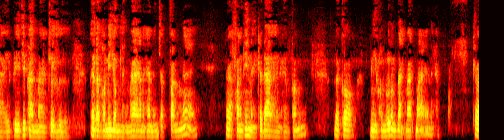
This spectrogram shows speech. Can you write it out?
ลาย ๆ ปีที่ผ่านมาก็คือได้รับความนิยมอย่างมากนะฮะเนื่องจากฟังง่ายฟังที่ไหนก็ได้นะครับ ฟังแล้วก็ มีความรู้ต่างๆ มากมายนะครับ ก็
